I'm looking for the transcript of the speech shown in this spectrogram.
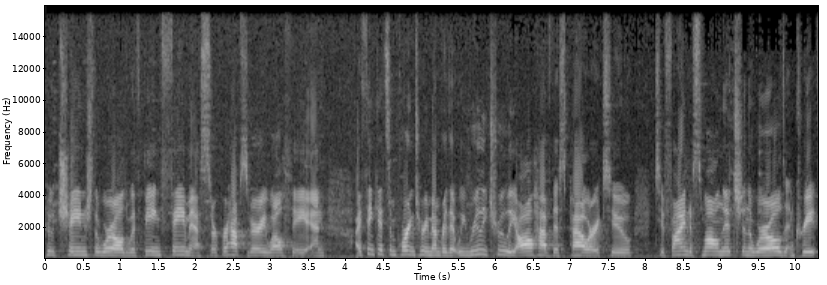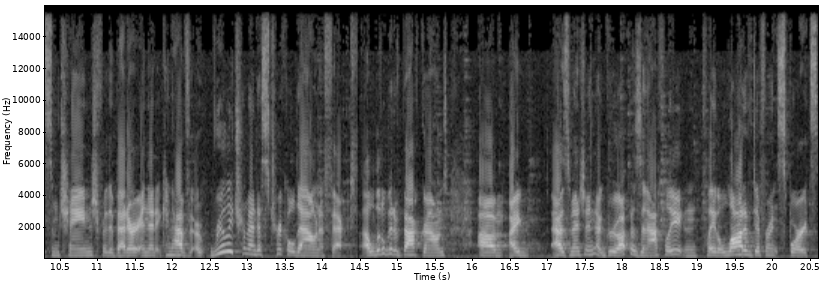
who change the world with being famous or perhaps very wealthy. And I think it's important to remember that we really truly all have this power to, to find a small niche in the world and create some change for the better, and that it can have a really tremendous trickle down effect. A little bit of background um, I, as mentioned, I grew up as an athlete and played a lot of different sports.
